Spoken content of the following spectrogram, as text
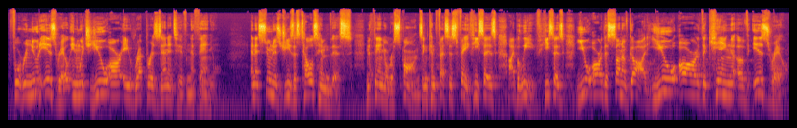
for renewed Israel, in which you are a representative, Nathanael. And as soon as Jesus tells him this, Nathanael responds and confesses faith. He says, I believe. He says, You are the Son of God. You are the King of Israel.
